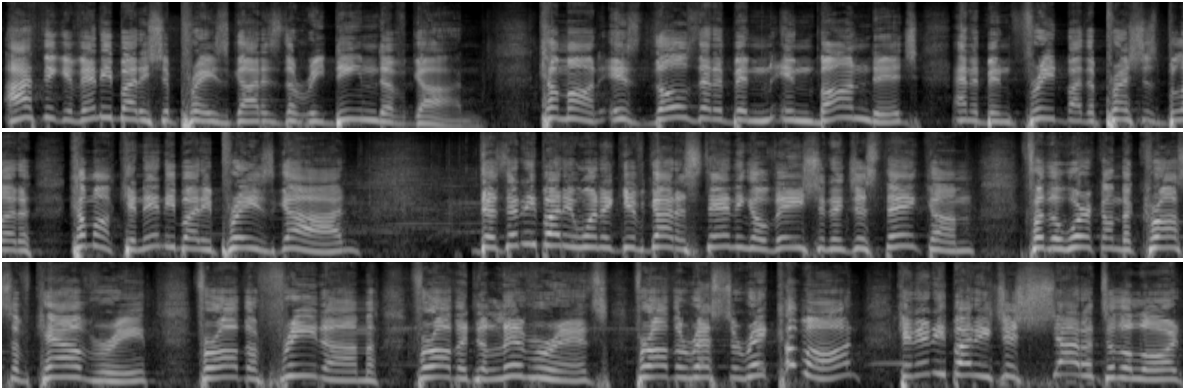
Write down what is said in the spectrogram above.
I think if anybody should praise God, is the redeemed of God. Come on, is those that have been in bondage and have been freed by the precious blood. Of, come on, can anybody praise God? Does anybody want to give God a standing ovation and just thank Him for the work on the cross of Calvary, for all the freedom, for all the deliverance, for all the restoration? Come on. Can anybody just shout unto the Lord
